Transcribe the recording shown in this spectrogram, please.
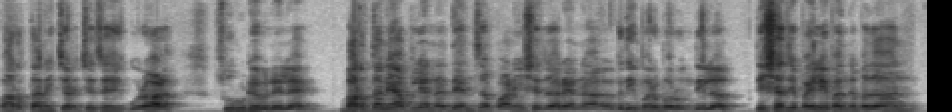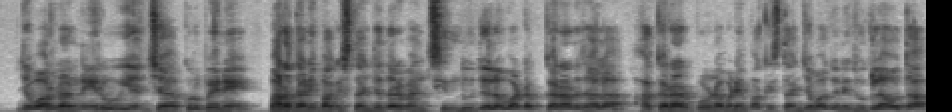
भारताने चर्चेचं हे गुराळ सुरू ठेवलेलं आहे. भारताने आपल्या नद्यांचं पाणी शेजाऱ्यांना अगदी भरभरून दिलं. देशाचे पहिले पंतप्रधान जवाहरलाल नेहरू यांच्या कृपेने भारत आणि पाकिस्तानच्या दरम्यान सिंधू जलवाटप करार झाला. हा करार पूर्णपणे पाकिस्तानच्या बाजूने झुकला होता.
